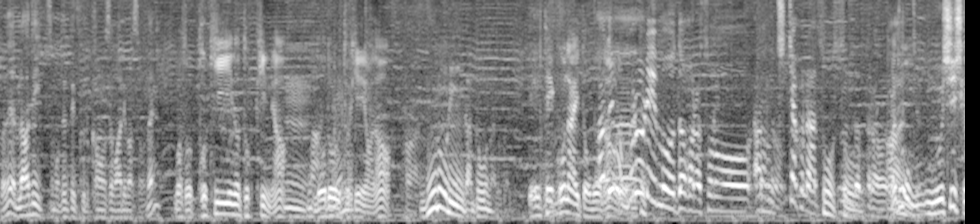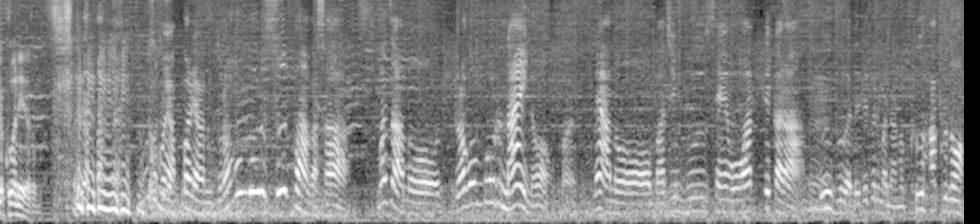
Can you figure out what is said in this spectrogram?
からねラディッツも出てくる可能性もありますよね。まあそう時の時にな、ん。戻る時にはな。ブロリーがどうなるか。出てこないと思うな。あでもブロリーもだからそのあのちっちゃくなってるそうそう。んだったら。あでも虫しか食わねえだろ。でもやっぱりあの「ドラゴンボールスーパー」がさまずあの「ドラゴンボール9の」ねあの魔人ブー戦終わってから、うん。ウーブが出てくるまでのあの空白の、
